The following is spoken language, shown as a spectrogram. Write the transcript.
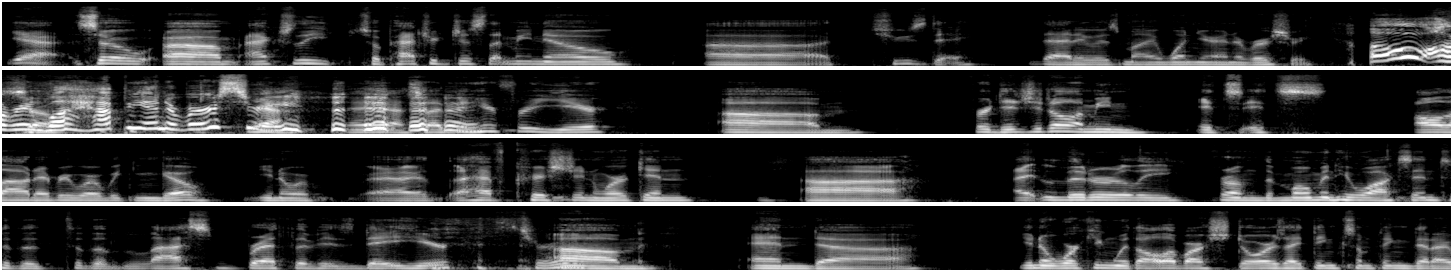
yeah. So um, actually, so Patrick just let me know uh, Tuesday that it was my one year anniversary. Oh, already. So- well, happy anniversary. Yeah, yeah, yeah. So I've been here for a year. Um, for digital, I mean, it's it's all out everywhere we can go. You know, uh, I have Christian working. Uh, I literally from the moment he walks into the to the last breath of his day here. It's true. Um, and uh, you know, working with all of our stores, I think something that I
